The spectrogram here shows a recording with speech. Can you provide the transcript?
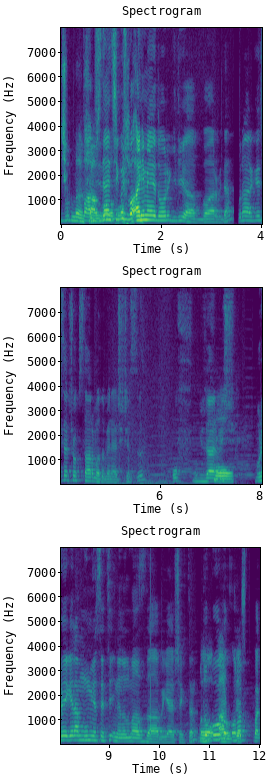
çıkmış, an PUBG'den bu. çıkmış bu animeye doğru gidiyor abi bu harbiden. Bunu arkadaşlar çok sarmadı beni açıkçası. Of bu güzelmiş. Oo. Buraya gelen mumya seti inanılmazdı abi gerçekten. Bu da O bu arada ona bak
